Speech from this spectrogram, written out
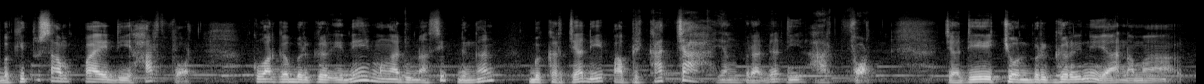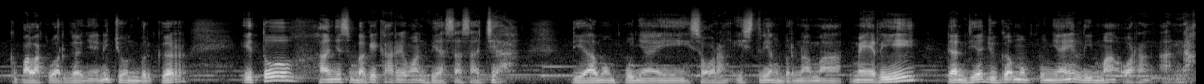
begitu sampai di Hartford, keluarga Burger ini mengadu nasib dengan bekerja di pabrik kaca yang berada di Hartford. Jadi John Burger ini ya nama kepala keluarganya ini John Burger itu hanya sebagai karyawan biasa saja dia mempunyai seorang istri yang bernama Mary dan dia juga mempunyai lima orang anak.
